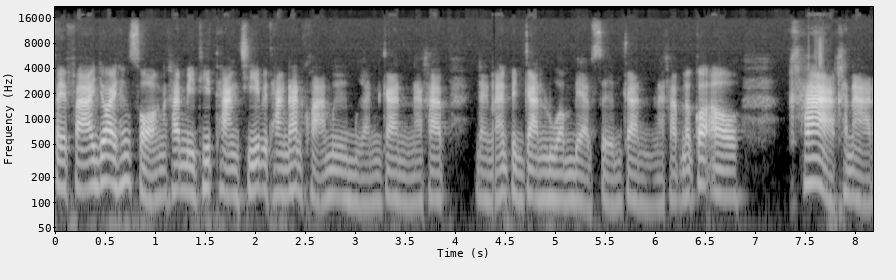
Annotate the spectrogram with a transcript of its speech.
ไฟฟ้าย่อยทั้งสองนะครับมีทิศทางชี้ไปทางด้านขวามือเหมือนกันนะครับ ดังนั้นเป็นการรวมแบบเสริมกันนะครับ แล้วก็เอาค่าขนาด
